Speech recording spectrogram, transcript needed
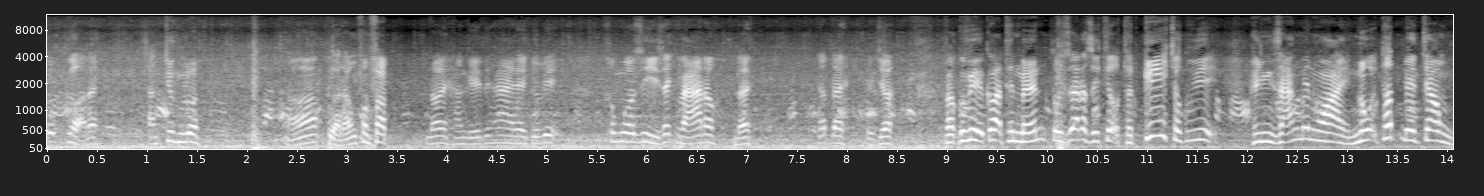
chốt cửa đây. Sáng trưng luôn. Đó cửa đóng phong phập. Đây hàng ghế thứ hai đây quý vị. Không có gì rách vá đâu. Đây nhất đây được chưa? Và quý vị và các bạn thân mến tôi đã, đã giới thiệu thật kỹ cho quý vị hình dáng bên ngoài nội thất bên trong.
